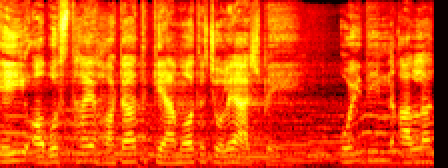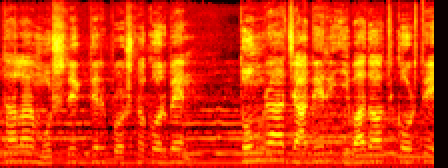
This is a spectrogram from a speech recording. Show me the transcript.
এই অবস্থায় হঠাৎ কেয়ামত চলে আসবে। ওই দিন আল্লাহ তালা মুশরিকদের প্রশ্ন করবেন, তোমরা যাদের ইবাদত করতে,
